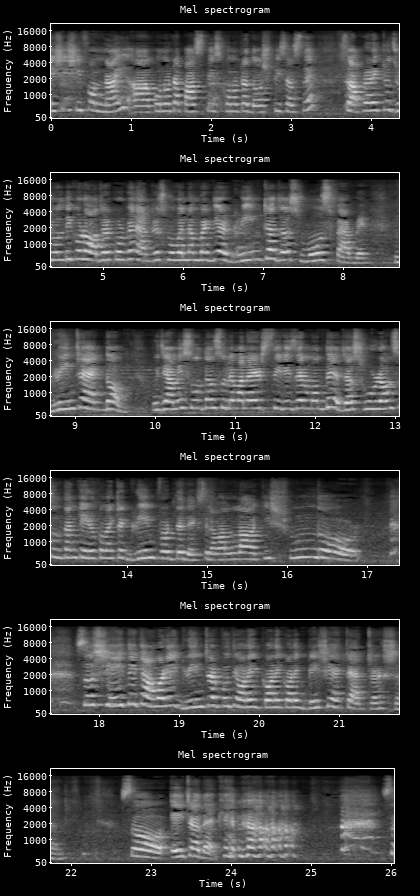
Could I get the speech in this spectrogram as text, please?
বেশি শিফন নাই। কোনোটা পাঁচ পিস কোনোটা দশ পিস আছে। সো আপনারা একটু জলদি করে অর্ডার করবেন অ্যাড্রেস মোবাইল নাম্বার দিয়ে। আর গ্রিনটা জাস্ট মোস্ট ফেভারেট গ্রিনটা একদম। ওই যে আমি সুলতান সুলেমানের সিরিজের মধ্যে জাস্ট হুররাম সুলতানকে এরকম একটা গ্রিন পড়তে দেখছিলাম। আল্লাহ, কি সুন্দর! সো সেই থেকে আমার এই গ্রিনটার প্রতি অনেক অনেক অনেক বেশি একটা অ্যাট্রাকশন সো এইটা দেখেন। সো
